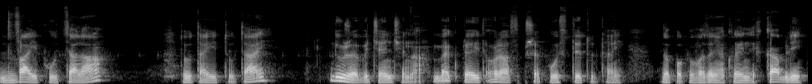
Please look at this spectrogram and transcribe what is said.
2,5 cala. Tutaj i tutaj. Duże wycięcie na backplate oraz przepusty tutaj do poprowadzenia kolejnych kabli.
